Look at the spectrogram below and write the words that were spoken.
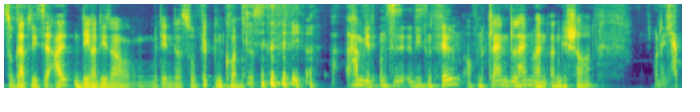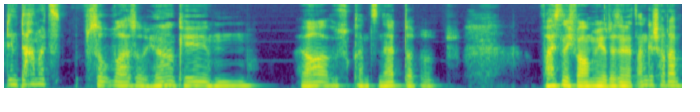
sogar diese alten Dinger, die da, mit denen du so wippen konntest, ja. haben wir uns diesen Film auf einer kleinen Leinwand angeschaut. Und ich habe den damals so, war so, ja, okay, hm, ja, ist ganz nett, aber weiß nicht, warum wir das jetzt angeschaut haben.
